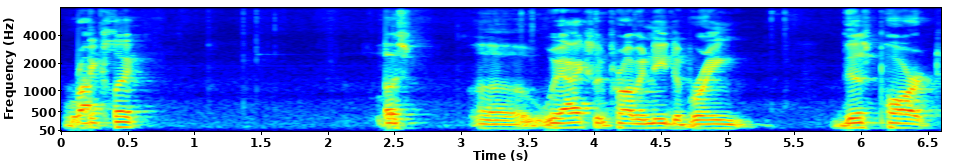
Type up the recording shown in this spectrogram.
right click. Let's, uh, we actually probably need to bring this part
